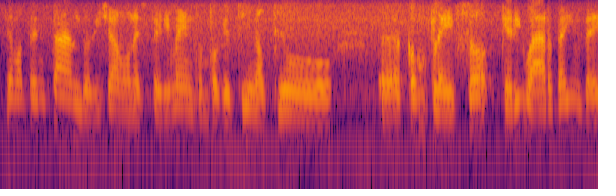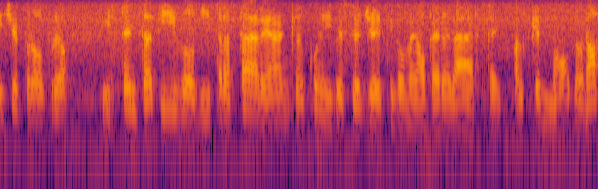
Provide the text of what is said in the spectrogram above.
stiamo tentando diciamo, un esperimento un pochettino più eh, complesso che riguarda invece proprio il tentativo di trattare anche alcuni di questi oggetti come opere d'arte in qualche modo, no?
